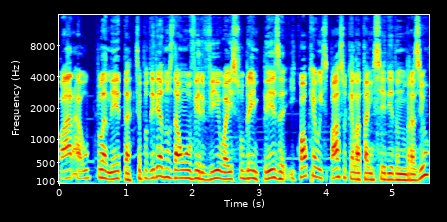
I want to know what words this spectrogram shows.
para o planeta. Você poderia nos dar um overview aí sobre a empresa e qual que é o espaço que ela está inserida no Brasil?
